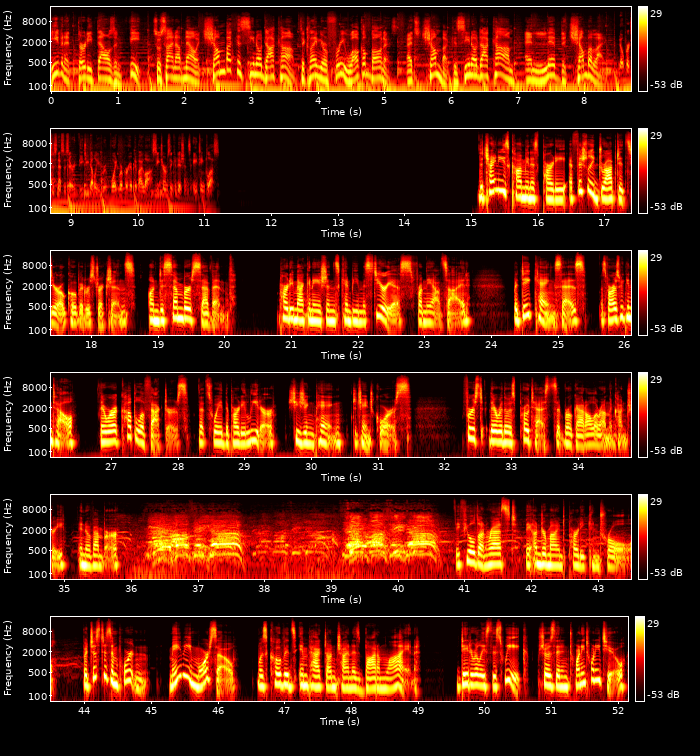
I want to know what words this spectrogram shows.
even at 30,000 feet. So sign up now at chumbacasino.com to claim your free welcome bonus. That's chumbacasino.com and live the Chumba life. No purchase necessary. VGW Group. Void were prohibited by law. See terms and conditions. 18 plus. The Chinese Communist Party officially dropped its zero COVID restrictions on December 7th. Party machinations can be mysterious from the outside, but Dake Kang says, as far as we can tell, there were a couple of factors that swayed the party leader, Xi Jinping, to change course. First, there were those protests that broke out all around the country in November. They fueled unrest, they undermined party control. But just as important, maybe more so, was COVID's impact on China's bottom line. Data released this week shows that in 2022,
